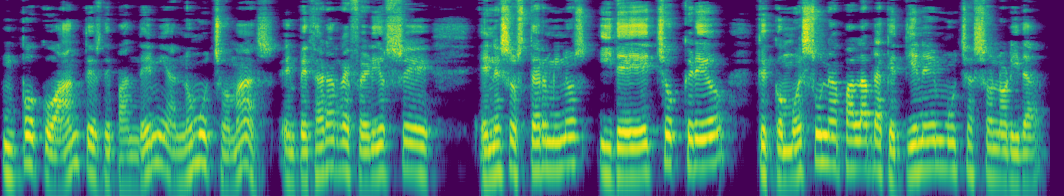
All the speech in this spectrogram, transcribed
un poco antes de pandemia, no mucho más. Empezar a referirse en esos términos y de hecho creo que como es una palabra que tiene mucha sonoridad,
